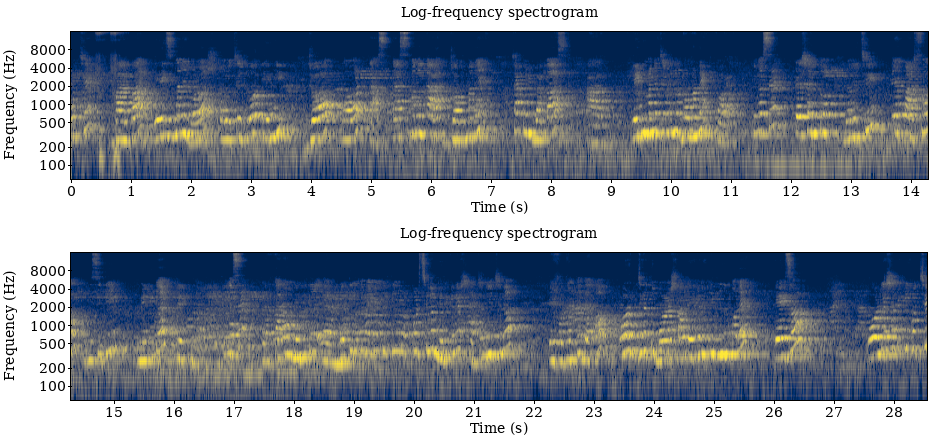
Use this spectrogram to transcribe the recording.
হচ্ছে বারবার এজ মানে বয়স, পরে হচ্ছে do any job or task. Task মানে কাজ, জব মানে চাকরি বা কাজ। আর এনি মানে যে কোনো মানে করা। ঠিক আছে তারা মেডিকেল ব্যক্তিগতভাবে কী করছিল মেডিকেলের সাহায্য নিয়েছিল এই পর্যন্ত দেখো ওর যেহেতু বয়স তাহলে এখানে তিন দিন পরে সাথে কী হচ্ছে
